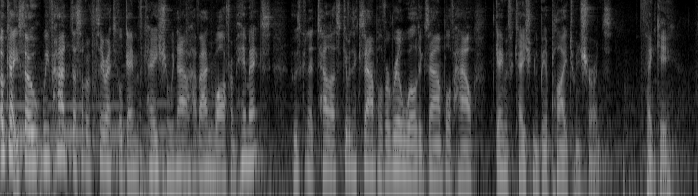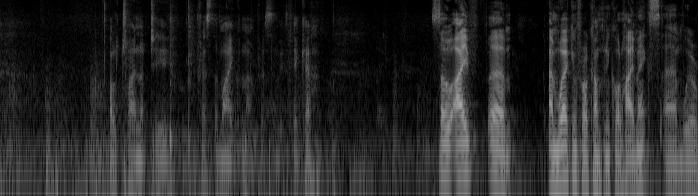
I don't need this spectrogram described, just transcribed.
Okay, so we've had the sort of theoretical gamification. We now have Anwar from Himex, who's going to tell us, give an example of a real world example of how gamification can be applied to insurance. Thank you. I'll try not to press the mic when I'm pressing the clicker. So I've, um, I'm working for a company called Himex. Um, we're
